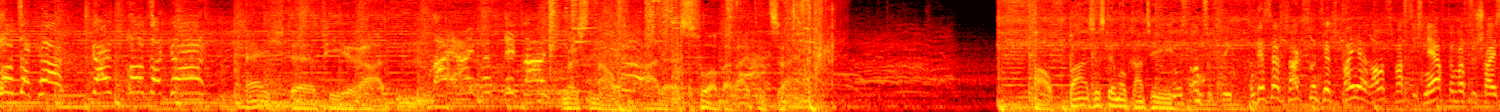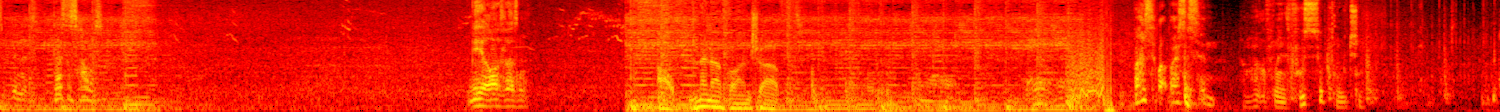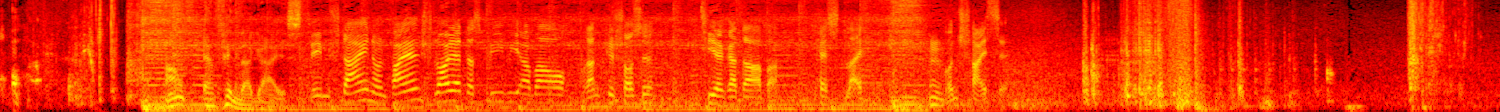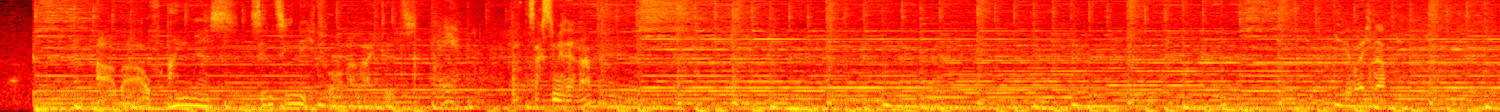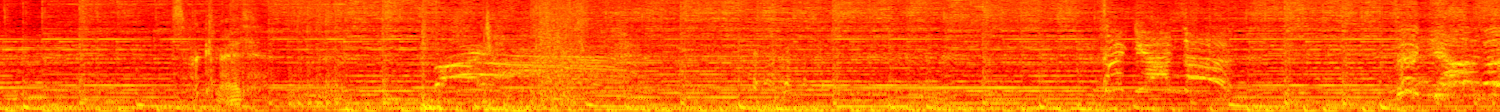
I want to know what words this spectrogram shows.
Brotsakat! Geil Brotsakat! Echte Piraten Freiheit für Friesland! müssen auf alles vorbereitet sein. Auf Basisdemokratie Du bist unzufrieden. Und deshalb sagst du uns jetzt frei heraus, was dich nervt und was du scheiße findest. Lass es raus. Wie rauslassen? auf Männerfreundschaft Was? Wa- Was ist denn? Hör mal auf meinen Fuß zu knutschen. Auf Erfindergeist Neben Stein und Pfeilen schleudert das Baby aber auch Brandgeschosse, Tierkadaver, Pestleichen und Scheiße. Aber auf eines sind sie nicht vorbereitet. Hey, sagst du mir den Namen? Wir brechen ab. Es verknallt. Fick die Hände! Fick die Hände!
